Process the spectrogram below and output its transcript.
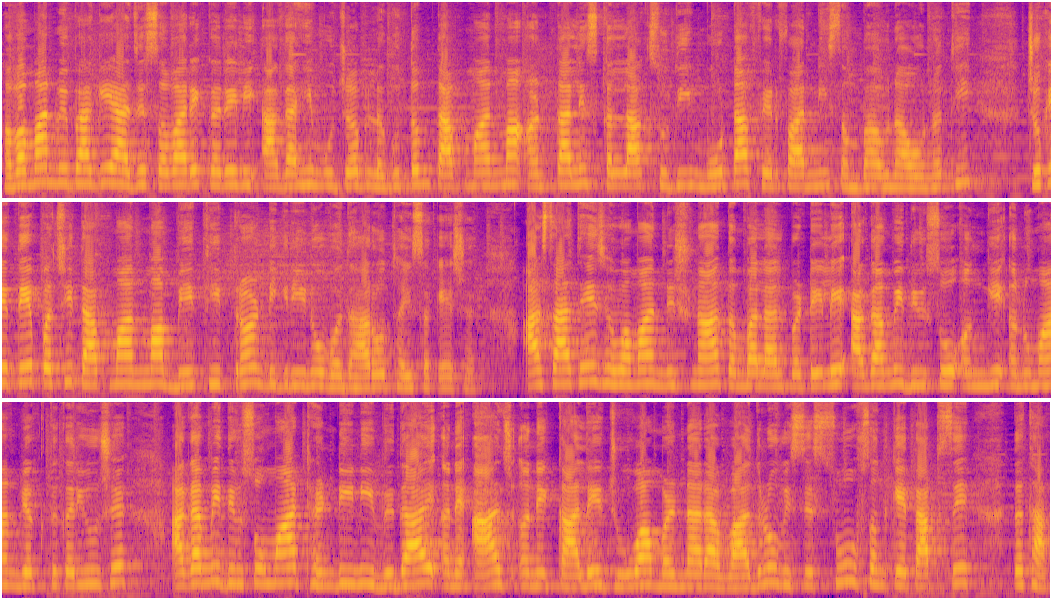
હવામાન વિભાગે આજે સવારે કરેલી આગાહી મુજબ લઘુત્તમ તાપમાનમાં અડતાલીસ કલાક સુધી મોટા ફેરફારની સંભાવનાઓ નથી. જોકે તે પછી તાપમાનમાં બેથી ત્રણ ડિગ્રીનો વધારો થઈ શકે છે. આ સાથે જ હવામાન નિષ્ણાત અંબાલાલ પટેલે આગામી દિવસો અંગે અનુમાન વ્યક્ત કર્યું છે. આગામી દિવસોમાં ઠંડીની વિદાય અને આજ અને કાલે જોવા મળનારા વાદળો વિશે શું સંકેત આપશે તથા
